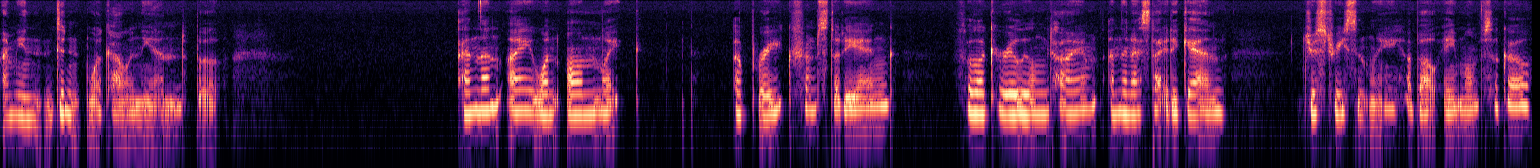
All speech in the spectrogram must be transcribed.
I mean, it didn't work out in the end. But and then I went on like a break from studying for like a really long time, and then I started again just recently, about eight months ago.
